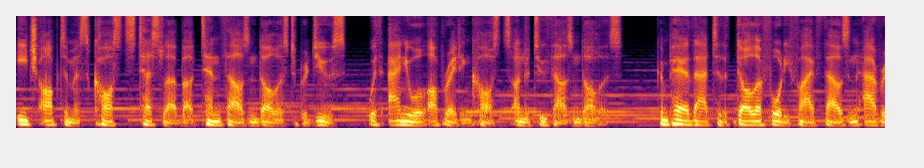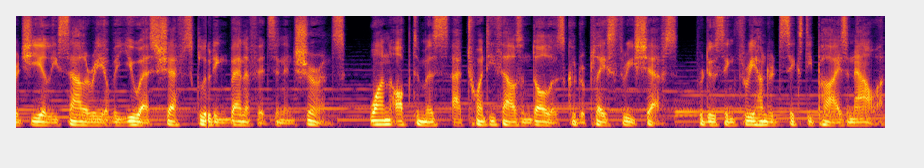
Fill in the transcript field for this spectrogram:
Each Optimus costs Tesla about $10,000 to produce, with annual operating costs under $2,000. Compare that to the 45,000 average yearly salary of a US chef excluding benefits and insurance. One Optimus at $20,000 could replace three chefs, producing 360 pies an hour.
